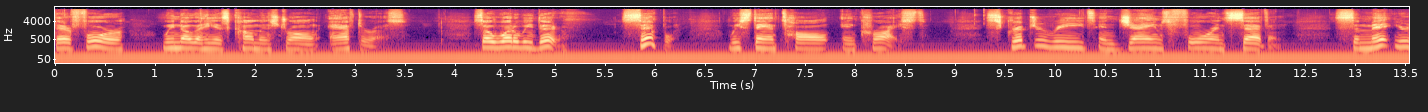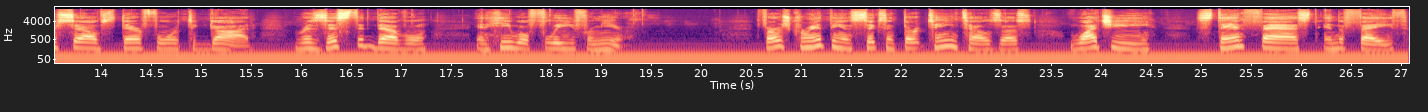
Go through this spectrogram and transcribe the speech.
Therefore, we know that he is coming strong after us. So, what do we do? Simple. We stand tall in Christ. Scripture reads in James 4 and 7 Submit yourselves therefore to God, resist the devil, and he will flee from you. 1 Corinthians 6 and 13 tells us, Watch ye, stand fast in the faith,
